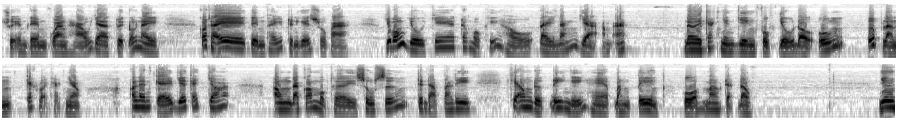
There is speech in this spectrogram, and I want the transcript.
sự êm đềm hoàn hảo và tuyệt đối này có thể tìm thấy trên ghế sofa, dưới bóng dù che trong một khí hậu đầy nắng và ấm áp, nơi các nhân viên phục vụ đồ uống, ướp lạnh, các loại khác nhau. Olen kể với cái chó, ông đã có một thời sung sướng trên đảo Bali khi ông được đi nghỉ hè bằng tiền của Mao Trạch Đông. Nhưng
